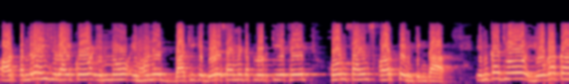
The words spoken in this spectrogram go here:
और 15 ही जुलाई को इन्हों इन्होंने बाकी के दो असाइनमेंट अपलोड किए थे होम साइंस और पेंटिंग का। इनका जो योगा का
